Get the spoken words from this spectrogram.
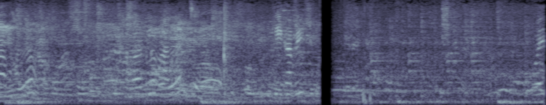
ভালো। খাবারগুলো ভালো লাগছে কি খাবি? ওই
